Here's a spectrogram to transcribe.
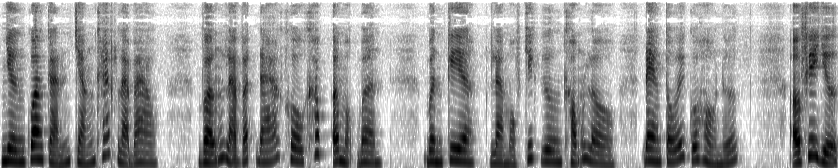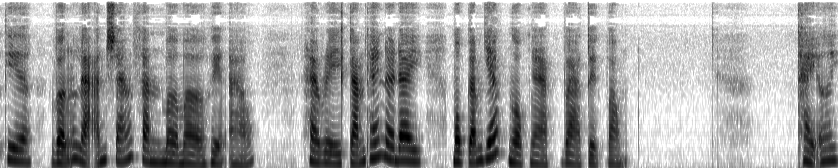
Nhưng quan cảnh chẳng khác là bao, vẫn là vách đá khô khốc ở một bên. Bên kia là một chiếc gương khổng lồ, đen tối của hồ nước. Ở phía giữa kia vẫn là ánh sáng xanh mờ mờ huyền ảo harry cảm thấy nơi đây một cảm giác ngột ngạt và tuyệt vọng. Thầy ơi,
